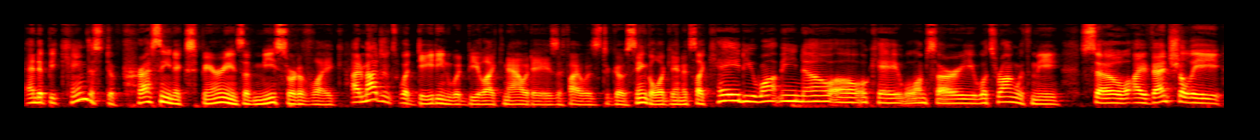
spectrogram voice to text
And it became this depressing experience of me sort of like, I'd imagine it's what dating would be like nowadays if I was to go single again. It's like, hey, do you want me? No. Oh, okay. Well, I'm sorry. What's wrong with me? So I eventually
